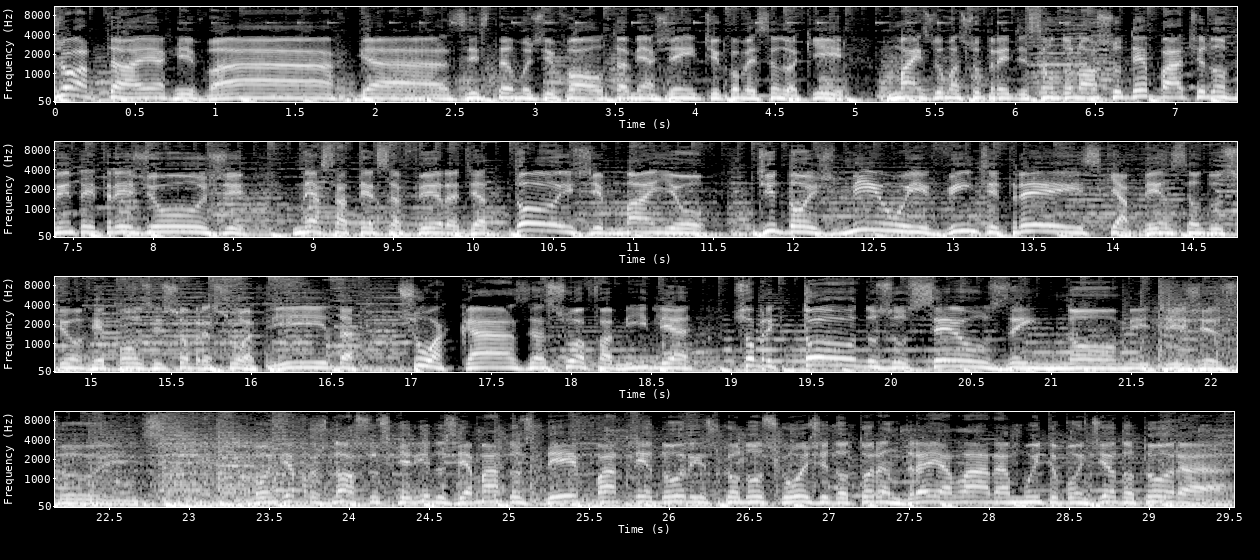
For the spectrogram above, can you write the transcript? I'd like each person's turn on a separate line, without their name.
J.R. Vargas, estamos de volta, minha gente, começando aqui mais uma super edição do nosso debate 93 de hoje, nessa terça-feira, dia 2 de maio de 2023. Que a bênção do Senhor repouse sobre a sua vida, sua casa, sua família, sobre todos os seus, em nome de Jesus. Bom dia para os nossos queridos e amados debatedores conosco hoje, doutora Andréia Lara. Muito bom dia, doutora.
